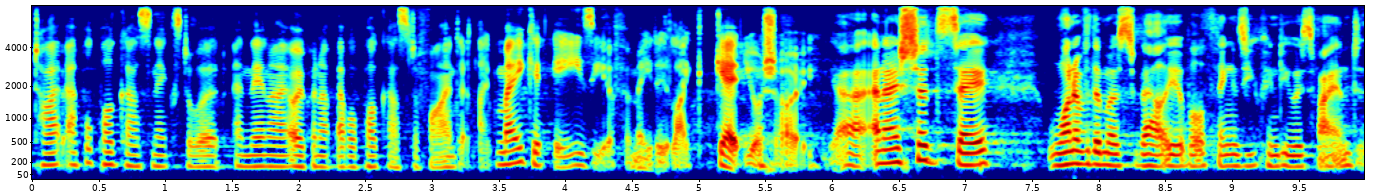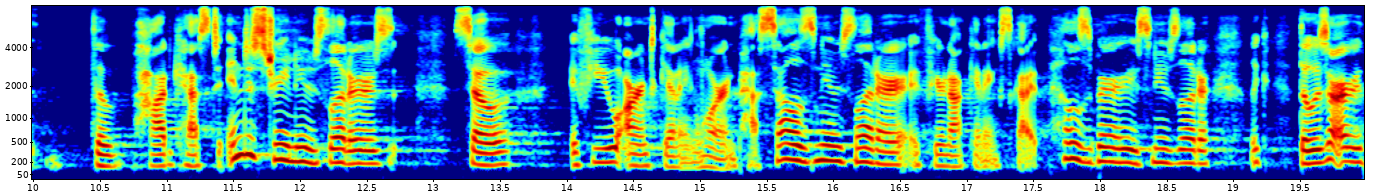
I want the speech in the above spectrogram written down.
type Apple Podcasts next to it, and then I open up Apple Podcasts to find it. Like make it easier for me to like get your show. Yeah, and I should say one of the most valuable things you can do is find the podcast industry newsletters. So if you aren't getting Lauren Passell's newsletter, if you're not getting Skye Pillsbury's newsletter, like those are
